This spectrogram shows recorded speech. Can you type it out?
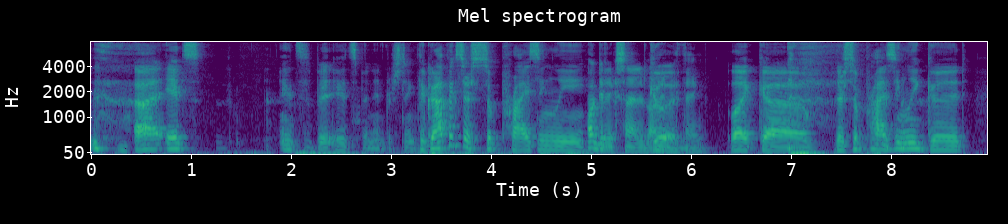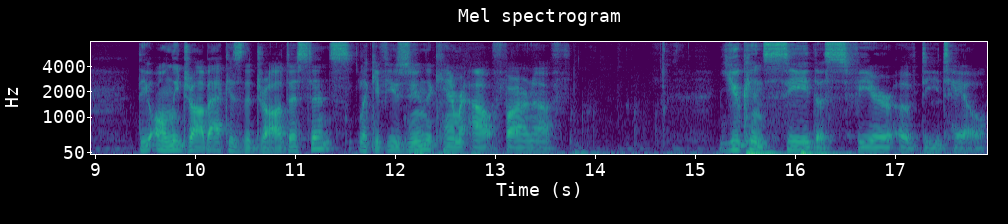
Yeah. Uh, it's it's been, it's been interesting. The graphics are surprisingly I'll get excited about Good. anything. like uh, they're surprisingly good. The only drawback is the draw distance. Like if you zoom the camera out far enough, you can see the sphere of detail,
